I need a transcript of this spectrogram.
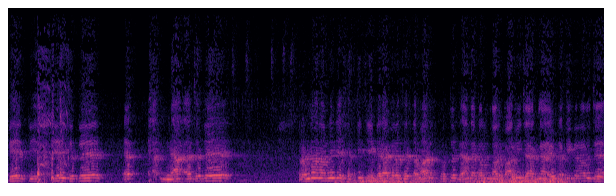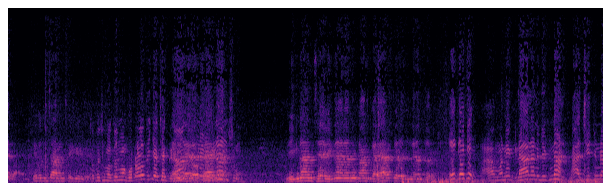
તે છે તે છે તે પ્રજ્ઞા નામની જે શક્તિ છે એ કર્યા કરે છે. તમારે ફક્ત ધ્યાન રાખવાનું મારું પાડવી છે આજ્ઞા એવું નક્કી કરવાનું છે. એ બધું ચાલુ થઈ ગયું તો પછી મગજમાં ગોટાળો થઈ જાય છે. જ્ઞાન શું? વિજ્ઞાન છે વિજ્ઞાન એનું કામ કર્યા જ કરે છે નિરંતર. એ કે છે આ મને જ્ઞાન અને વિજ્ઞાન આ ચીજને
